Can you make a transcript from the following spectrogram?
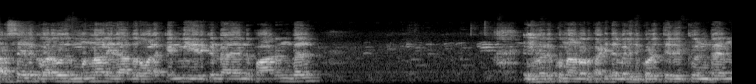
அரசியலுக்கு வருவதற்கு முன்னால் ஏதாவது ஒரு வழக்கு என் மீது இருக்கின்றதா என்று பாருங்கள். இவருக்கும் நான் ஒரு கடிதம் எழுதி கொடுத்திருக்கின்றேன்.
